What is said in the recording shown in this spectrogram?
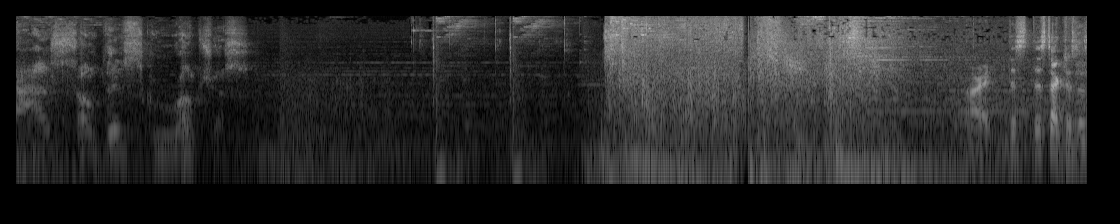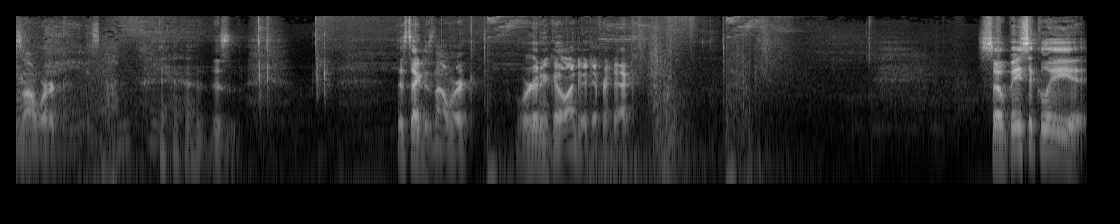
Scrutinize something scrumptious. Alright, this this deck just does not work. Way is unclear. this this deck does not work. We're gonna go on to a different deck. So basically,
